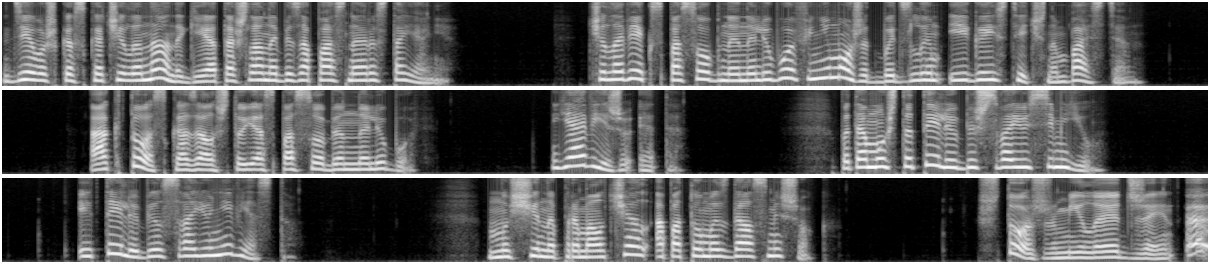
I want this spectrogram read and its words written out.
Девушка вскочила на ноги и отошла на безопасное расстояние. Человек, способный на любовь, не может быть злым и эгоистичным, Бастиан. «А кто сказал, что я способен на любовь?» «Я вижу это потому что ты любишь свою семью. И ты любил свою невесту. Мужчина промолчал, а потом издал смешок. «Что ж, милая Джейн, э?»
